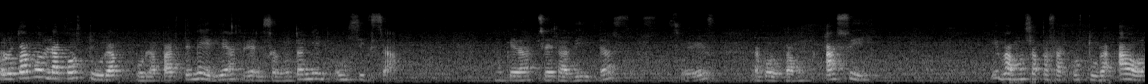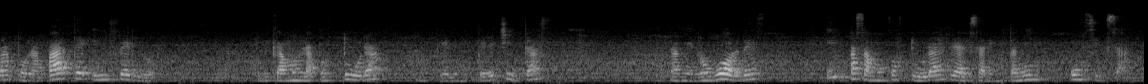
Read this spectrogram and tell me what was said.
Colocamos la costura por la parte media, realizando también un zigzag. Nos quedan cerraditas, eso es, la colocamos así. Y vamos a pasar costura ahora por la parte inferior. Ubicamos la costura, nos queden derechitas, también los bordes, y pasamos costura realizaremos también un zigzag.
